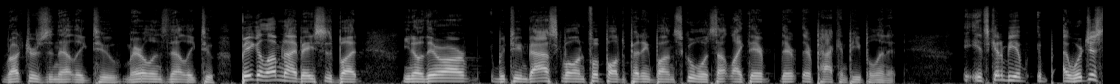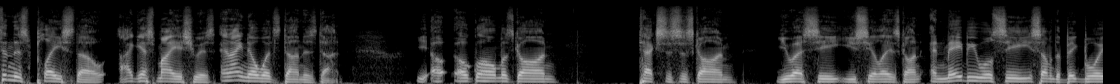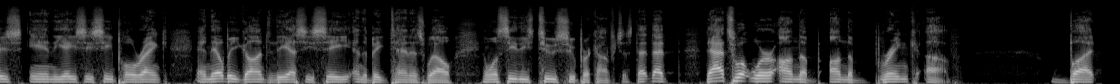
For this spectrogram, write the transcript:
Rutgers in that league too. Maryland's in that league too. Big alumni bases, but you know there are between basketball and football, depending upon school. It's not like they're they're they're packing people in it. It's going to be. A, we're just in this place, though. I guess my issue is, and I know what's done is done. Oklahoma's gone. Texas is gone. USC, UCLA is gone, and maybe we'll see some of the big boys in the ACC pull rank, and they'll be gone to the SEC and the Big Ten as well, and we'll see these two super conferences. That that that's what we're on the on the brink of. But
